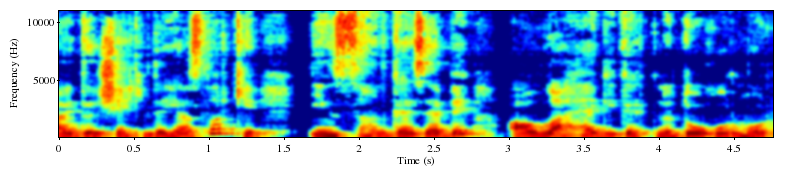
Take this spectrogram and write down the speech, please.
aydın şəkildə yazılır ki, insan qəzəbi Allah həqiqətini doğurmur.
